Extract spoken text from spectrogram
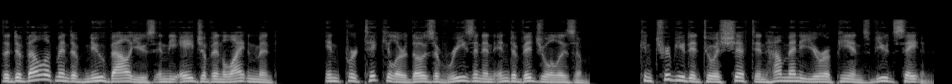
The development of new values in the Age of Enlightenment—in particular those of reason and individualism—contributed to a shift in how many Europeans viewed Satan.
